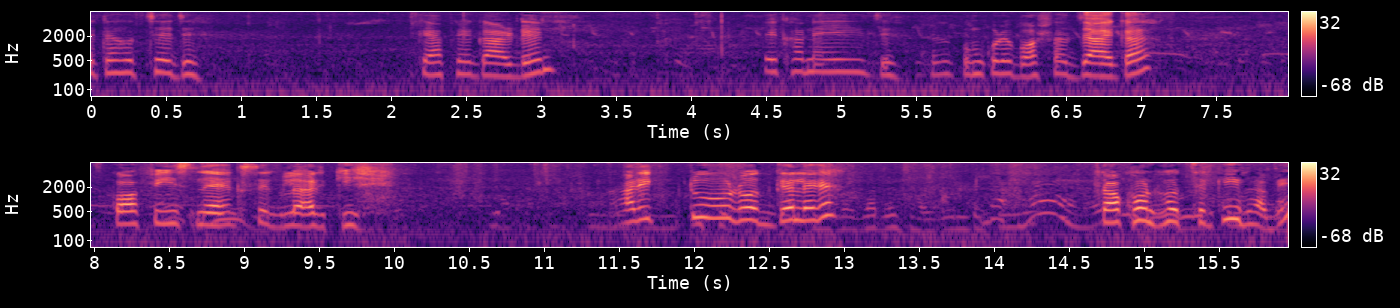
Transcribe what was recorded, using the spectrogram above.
এটা হচ্ছে যে ক্যাফে গার্ডেন। এখানে এই যে এরকম করে বসার জায়গা, কফি, স্ন্যাক্স এগুলো আর কি। আর একটু রোদ গেলে তখন হচ্ছে কি ভাবি?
